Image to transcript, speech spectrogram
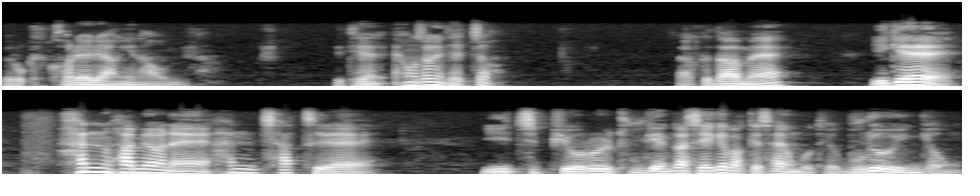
이렇게 거래량이 나옵니다. 이렇게 형성이 됐죠? 자, 그 다음에 이게 한 화면에 한 차트에 이 지표를 두 개인가 세 개밖에 사용 못해요. 무료인 경우.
